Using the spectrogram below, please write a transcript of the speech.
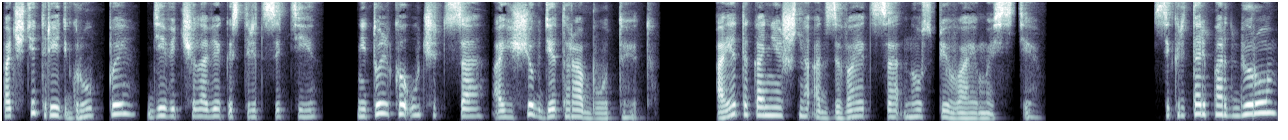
Почти треть группы, 9 человек из 30, не только учится, а еще где-то работает. А это, конечно, отзывается на успеваемости. Секретарь партбюро,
